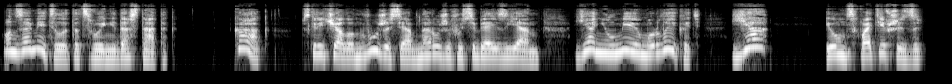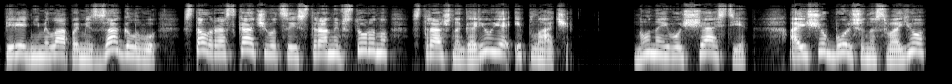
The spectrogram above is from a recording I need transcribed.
он заметил этот свой недостаток. «Как?» — вскричал он в ужасе, обнаружив у себя изъян. «Я не умею мурлыкать! Я...» и он, схватившись за передними лапами за голову, стал раскачиваться из стороны в сторону, страшно горюя и плача. Но на его счастье, а еще больше на свое,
